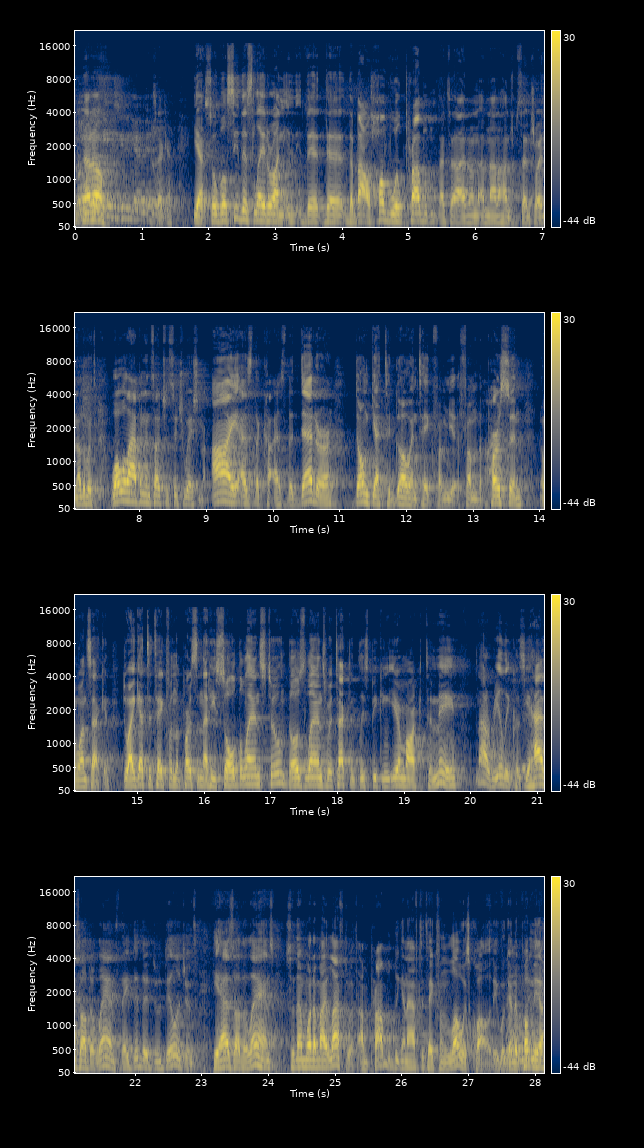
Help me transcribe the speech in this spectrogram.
No, no. Second. Yeah, so we'll see this later on. The, the, the Baal Chov will probably, that's, I don't, I'm not 100% sure. In other words, what will happen in such a situation? I, as the, as the debtor, don't get to go and take from you, from the person. No, one second. Do I get to take from the person that he sold the lands to? Those lands were technically speaking earmarked to me. Not really, because he has other lands. They did their due diligence. He has other lands. So then what am I left with? I'm probably going to have to take from the lowest quality. We're going to put me a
